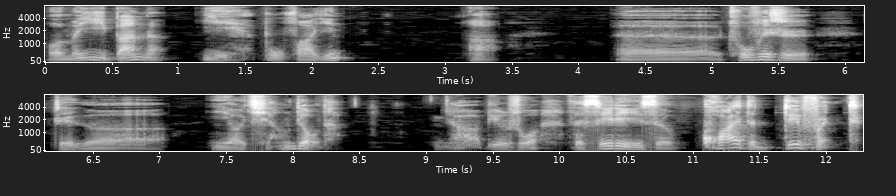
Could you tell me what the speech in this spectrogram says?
我们一般呢也不发音啊，呃，除非是。这个你要强调它啊，比如说，the city is quite different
